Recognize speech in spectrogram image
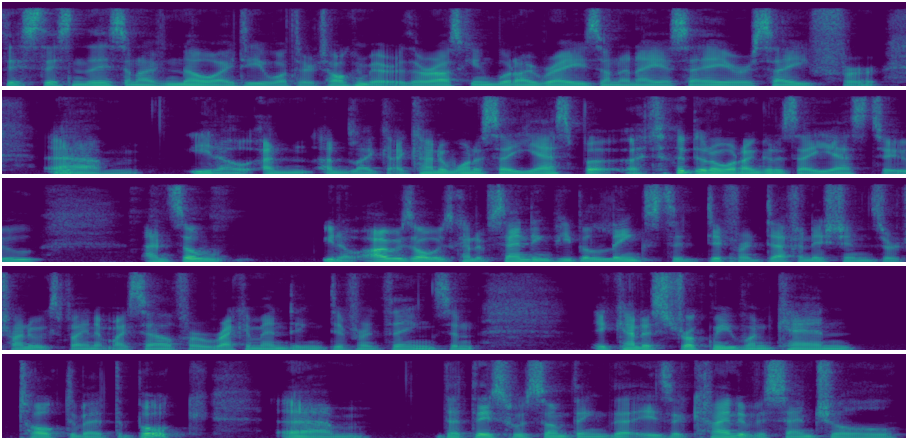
this this and this and i've no idea what they're talking about or they're asking would i raise on an asa or a safe or yeah. um you know and and like i kind of want to say yes but i don't know what i'm going to say yes to and so you know, I was always kind of sending people links to different definitions or trying to explain it myself or recommending different things. And it kind of struck me when Ken talked about the book um, that this was something that is a kind of essential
